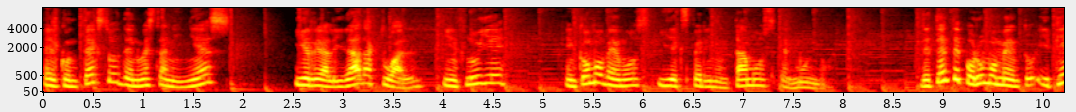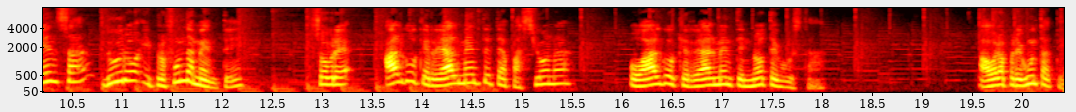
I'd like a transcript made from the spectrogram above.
el contexto de nuestra niñez y realidad actual influye en cómo vemos y experimentamos el mundo. Detente por un momento y piensa duro y profundamente sobre algo que realmente te apasiona o algo que realmente no te gusta. Ahora pregúntate,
